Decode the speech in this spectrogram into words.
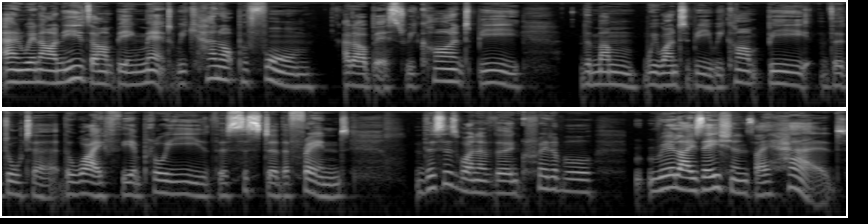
And when our needs aren't being met, we cannot perform at our best. We can't be the mum we want to be. We can't be the daughter, the wife, the employee, the sister, the friend. This is one of the incredible realizations I had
